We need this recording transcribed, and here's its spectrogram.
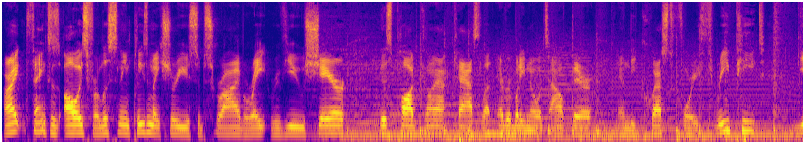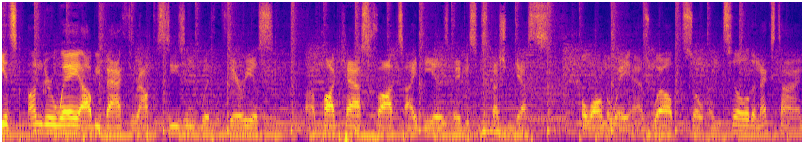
All right, thanks as always for listening. Please make sure you subscribe, rate, review, share this podcast. Let everybody know it's out there. And the quest for a three-peat gets underway. I'll be back throughout the season with various uh, podcast thoughts, ideas, maybe some special guests along the way as well. So until the next time.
